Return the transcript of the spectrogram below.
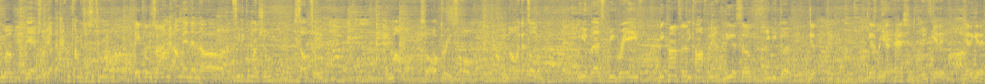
tomorrow. Yeah, so we got the acting competition tomorrow. Eight So I'm in, I'm in, in uh, the TV commercial, self tape, and monologue. So all three. So whole, you know, like I told him, do your best, be brave, Be confident, be confident. Be yourself. you be good. Yep. You gotta bring that passion. Let's get it. You gotta get it.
